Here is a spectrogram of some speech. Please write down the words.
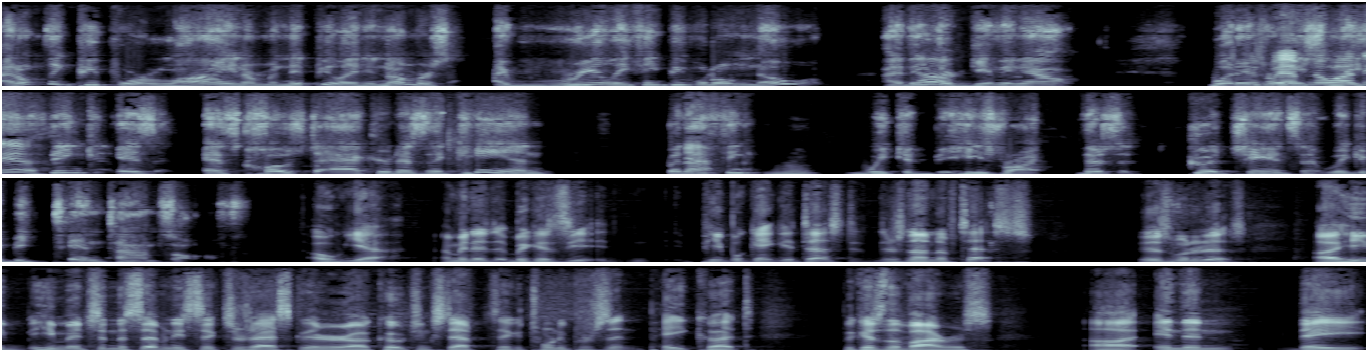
I don't think people are lying or manipulating numbers. I really think people don't know them. I think No. they're giving out what information no they idea. think is as close to accurate as they can. But I think we could be. He's right. There's a good chance that we could be ten times off. Oh yeah, I mean it, because y people can't get tested. There's not enough tests. It is what it is. Uh, he he mentioned the 76ers asked their uh, coaching staff to take a 20% pay cut because of the virus, uh, and then they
